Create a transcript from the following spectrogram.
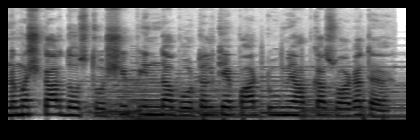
नमस्कार दोस्तों ship in the bottle के पार्ट टू में आपका स्वागत है।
